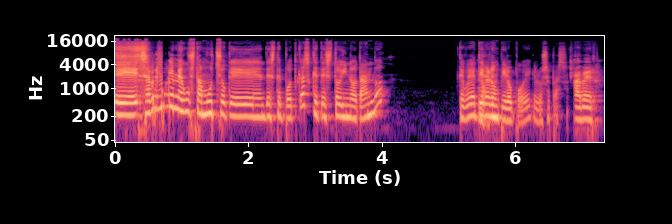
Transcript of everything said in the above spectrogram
Eh, ¿Sabes lo que me gusta mucho que, de este podcast que te estoy notando? Te voy a tirar un piropo, eh, que lo sepas. A ver.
